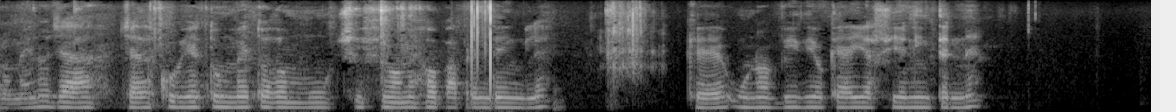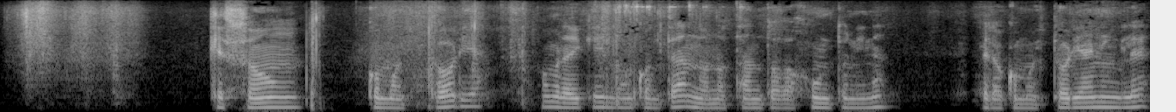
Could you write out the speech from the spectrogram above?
Por lo menos ya, ya he descubierto un método muchísimo mejor para aprender inglés, que unos vídeos que hay así en internet, que son como historias. Hombre, hay que irlo encontrando, no están todos juntos ni nada, pero como historias en inglés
